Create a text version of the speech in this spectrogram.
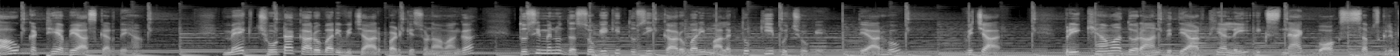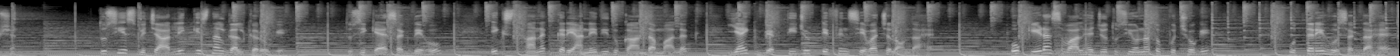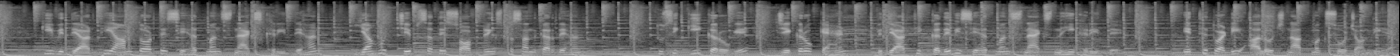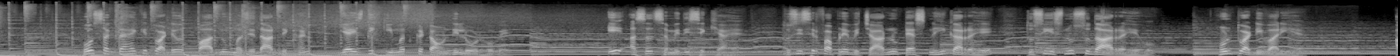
ਆਓ ਇਕੱਠੇ ਅਭਿਆਸ ਕਰਦੇ ਹਾਂ। ਮੈਂ ਇੱਕ ਛੋਟਾ ਕਾਰੋਬਾਰੀ ਵਿਚਾਰ ਪੜ੍ਹ ਕੇ ਸੁਣਾਵਾਂਗਾ। ਤੁਸੀਂ ਮੈਨੂੰ ਦੱਸੋਗੇ ਕਿ ਤੁਸੀਂ ਕਾਰੋਬਾਰੀ ਮਾਲਕ ਤੋਂ ਕੀ ਪੁੱਛੋਗੇ? ਤਿਆਰ ਹੋ? ਵਿਚਾਰ। ਪ੍ਰੀਖਿਆਵਾਂ ਦੌਰਾਨ ਵਿਦਿਆਰਥੀਆਂ ਲਈ ਇੱਕ ਸਨੈਕ ਬਾਕਸ ਸਬਸਕ੍ਰਿਪਸ਼ਨ ਤੁਸੀਂ ਇਸ ਵਿਚਾਰ ਲਈ ਕਿਸ ਨਾਲ ਗੱਲ ਕਰੋਗੇ? ਤੁਸੀਂ ਕਹਿ ਸਕਦੇ ਹੋ, ਇੱਕ ਸਥਾਨਕ ਕਰਿਆਨੇ ਦੀ ਦੁਕਾਨ ਦਾ ਮਾਲਕ ਜਾਂ ਇੱਕ ਵਿਅਕਤੀ ਜੋ ਟਿਫਿਨ ਸੇਵਾ ਚਲਾਉਂਦਾ ਹੈ। ਉਹ ਕਿਹੜਾ ਸਵਾਲ ਹੈ ਜੋ ਤੁਸੀਂ ਉਹਨਾਂ ਤੋਂ ਪੁੱਛੋਗੇ? ਉੱਤਰ ਇਹ ਹੋ ਸਕਦਾ ਹੈ ਕੀ ਵਿਦਿਆਰਥੀ ਆਮ ਤੌਰ ਤੇ ਸਿਹਤਮੰਦ ਸਨੈਕਸ ਖਰੀਦਦੇ ਹਨ ਜਾਂ ਉਹ ਚਿਪਸ ਅਤੇ ਸੌਫਟ ਡਰਿੰਕਸ ਪਸੰਦ ਕਰਦੇ ਹਨ? ਤੁਸੀਂ ਕੀ ਕਰੋਗੇ ਜੇਕਰ ਉਹ ਕਹਿਣ, ਵਿਦਿਆਰਥੀ ਕਦੇ ਵੀ ਸਿਹਤਮੰਦ ਸਨੈਕਸ ਨਹੀਂ ਖਰੀਦਦੇ ਇੱਥੇ ਤੁਹਾਡੀ ਆਲੋਚਨਾਤਮਕ ਸੋਚ ਆਉਂਦੀ ਹੈ। ਹੋ ਸਕਦਾ ਹੈ ਕਿ ਤੁਹਾਡੇ ਉਤਪਾਦ ਨੂੰ ਮਜ਼ੇਦਾਰ ਦਿਖਣ ਜਾਂ ਇਸ ਦੀ ਕੀਮਤ ਘਟਾਉਣ ਦੀ ਲੋੜ ਹੋਵੇ। ਇਹ ਅਸਲ ਸਮੇਂ ਦੀ ਸਿੱਖਿਆ ਹੈ। ਤੁਸੀਂ ਸਿਰਫ ਆਪਣੇ ਵਿਚਾਰ ਨੂੰ ਟੈਸਟ ਨਹੀਂ ਕਰ ਰਹੇ, ਤੁਸੀਂ ਇਸ ਨੂੰ ਸੁਧਾਰ ਰਹੇ ਹੋ। ਹੁਣ ਤੁਹਾਡੀ ਵਾਰੀ ਹੈ।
